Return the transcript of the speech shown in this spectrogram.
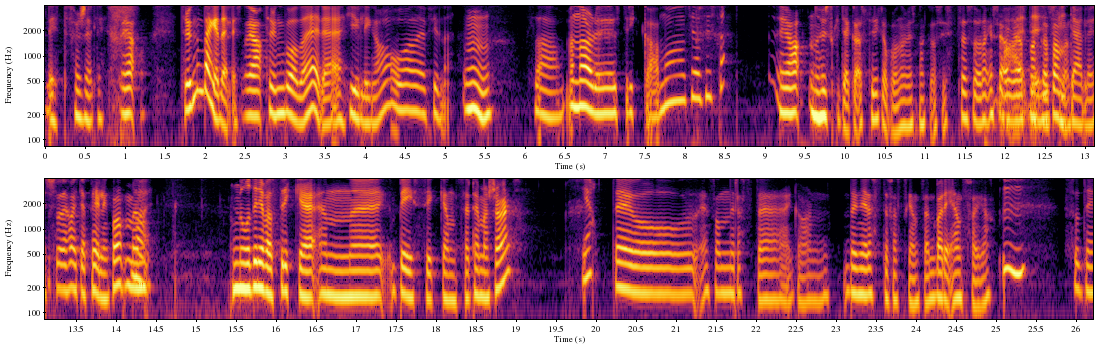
litt forskjellig. Ja. Trenger begge deler. ja. Trenger både denne hylinga og det fine. Mm. Så, men har du strikka noe siden sist, da? Ja. Nå husker ikke jeg hva jeg strikka på når vi snakka sist. Det er så lenge siden vi Nei, har det snakka sammen. ikke. Så det har ikke jeg peiling på. Men Nei. nå driver jeg og strikker en eh, basic genser til meg sjøl. Ja. Det er jo en sånn restegarn Den restefestgenseren, bare ensfarga. Mm. Så det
